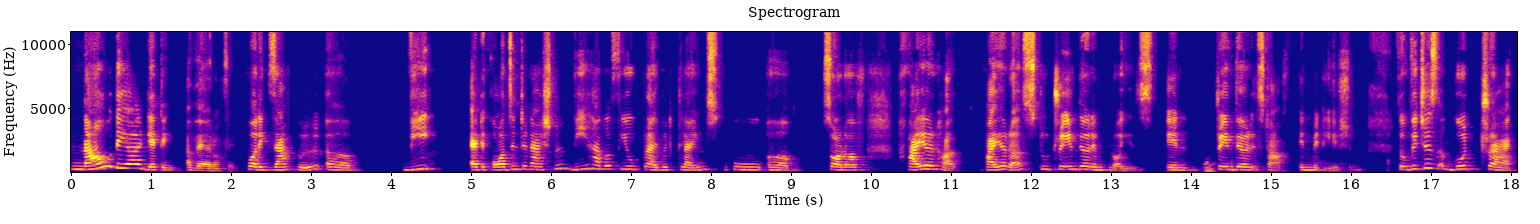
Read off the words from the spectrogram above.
Now they are getting aware of it. For example uh, we at accords international we have a few private clients who uh, sort of hire hire us to train their employees in train their staff in mediation. So which is a good track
